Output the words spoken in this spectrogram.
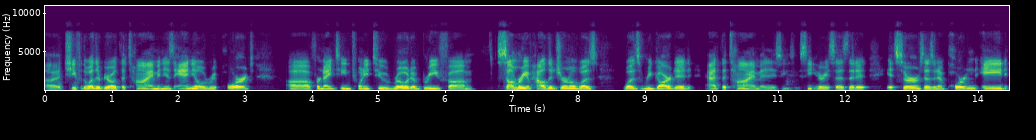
uh, chief of the Weather Bureau at the time, in his annual report uh, for 1922, wrote a brief um, summary of how the journal was was regarded at the time. And as you see here, he says that it it serves as an important aid,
